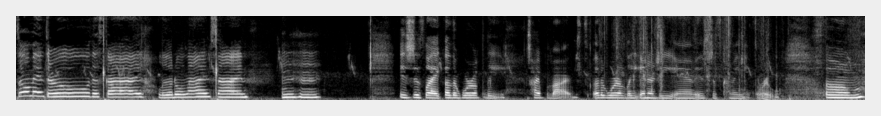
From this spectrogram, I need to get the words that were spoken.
Zooming through the sky. Little Einsteins. Mm-hmm. It's just like otherworldly type of vibes otherworldly energy and it's just coming through. Um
